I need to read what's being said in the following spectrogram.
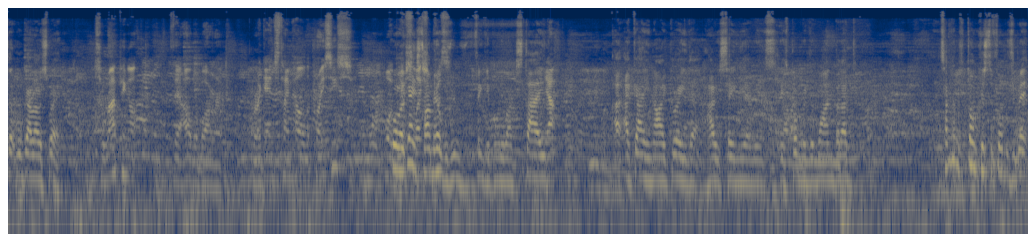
that will go elsewhere. So wrapping up the Albert Bartlett, we're against Thyme Hill at the prices. What- what Well, against Time selection Hill, was? because we think he probably won't stay. Yeah. I, again, I agree that Harry Senior is, is probably the one, but I'd, sometimes Doncaster form is a bit.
